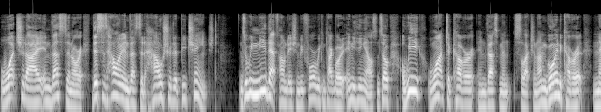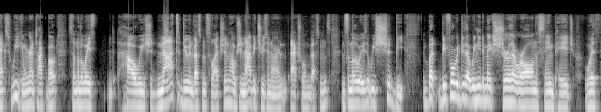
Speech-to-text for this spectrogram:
"What should I invest in?" or "This is how I'm invested. How should it be changed?" And so we need that foundation before we can talk about anything else. And so we want to cover investment selection. I'm going to cover it next week, and we're going to talk about some of the ways how we should not do investment selection, how we should not be choosing our actual investments, and some of the ways that we should be. But before we do that, we need to make sure that we're all on the same page with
